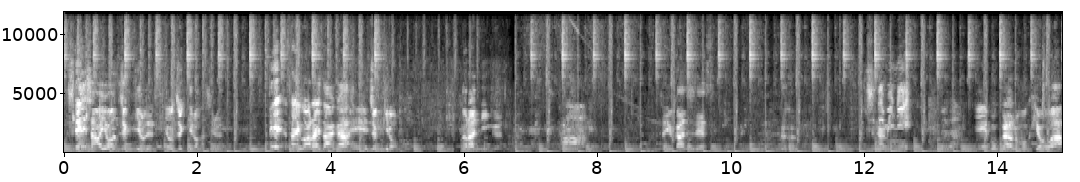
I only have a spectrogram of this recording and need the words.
自転車は40キロです。40キロ走る。で最後アライダーが、えー、10キロのランニング。という感じです。ちなみに、えー僕らの目標は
